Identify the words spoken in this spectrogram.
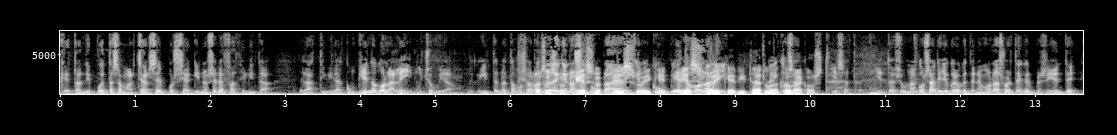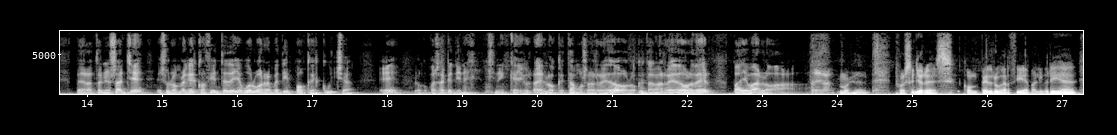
que están dispuestas a marcharse por si aquí no se les facilita la actividad, cumpliendo con la ley, mucho cuidado. Aquí no estamos hablando Pues de eso- que no se cumpla la ley, hay que- cumpliendo con la hay ley. que evitarlo Hay a toda costa. Exactamente. Y esto es una cosa que yo creo que tenemos la suerte que el presidente Pedro Antonio Sánchez es un hombre que es consciente de ello, vuelvo a repetir, porque escucha. ¿eh? Lo que pasa es que tienen, tienen que ayudar los que estamos alrededor, o los que están alrededor de él, para llevarlo a- adelante. Muy bien. Pues señores, con Pedro García Balibrea te-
